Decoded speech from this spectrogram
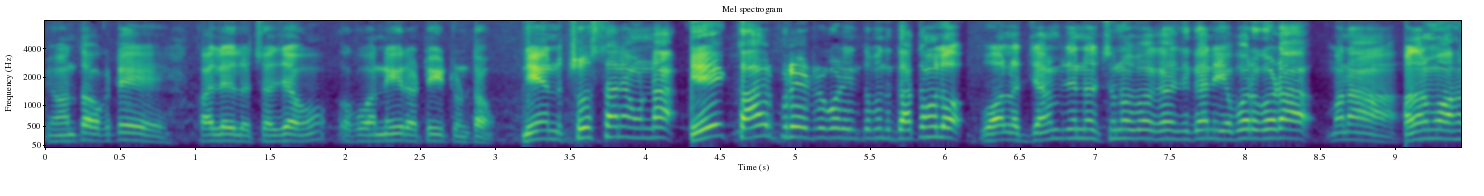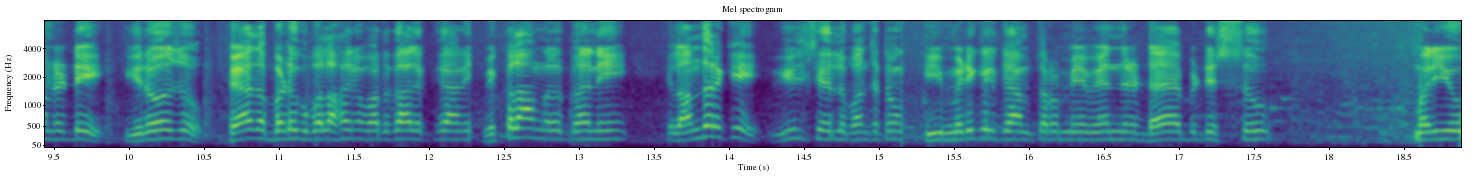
మేమంతా ఒకటే కాలేజీలో చదివాము. ఒక వన్ ఇయర్ అటు ఇటు ఉంటాం. నేను చూస్తానే ఉన్నా ఏ కార్పొరేటర్ కూడా ఇంతమంది గతంలో వాళ్ళ జన్మదినోత్సవం కానీ ఎవరు కూడా మన మదన్మోహన్ రెడ్డి ఈరోజు పేద బడుగు బలహీన వర్గాలకు కానీ వికలాంగులకు కానీ వీళ్ళందరికీ వీల్ చైర్లు పంచడం ఈ మెడికల్ క్యాంప్ తర్వాత మేము ఏంటంటే డయాబెటీస్ మరియు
